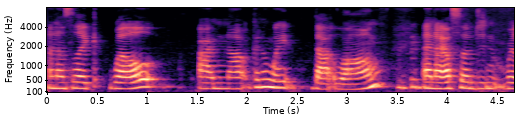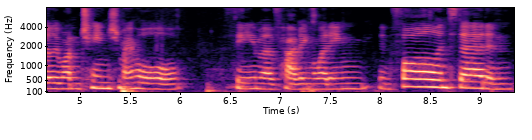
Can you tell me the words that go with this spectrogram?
And I was like, well, I'm not going to wait that long. and I also didn't really want to change my whole theme of having a wedding in fall instead and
